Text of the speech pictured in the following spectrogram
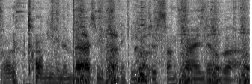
Don't, don't even embarrass me for thinking there's some kind of uh,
